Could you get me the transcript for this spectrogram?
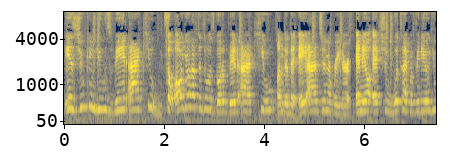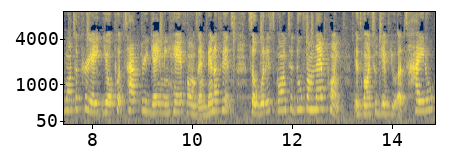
is you can use vidIQ. So all you'll have to do is go to vidIQ under the AI generator and it'll ask you what type of video you want to create. You'll put top three gaming headphones and benefits. So what it's going to do from that point is going to give you a title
